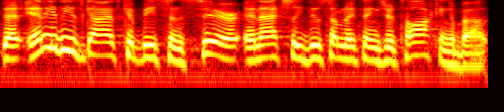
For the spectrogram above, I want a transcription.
that any of these guys could be sincere and actually do some of the things you're talking about?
